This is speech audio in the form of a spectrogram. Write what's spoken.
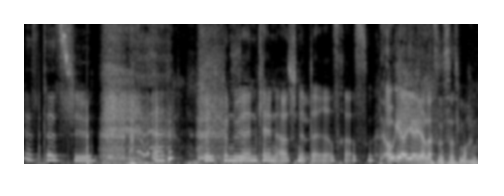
Ist das schön. Ach, vielleicht können wir einen kleinen Ausschnitt daraus raussuchen. Oh ja, ja, ja, lass uns das machen.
